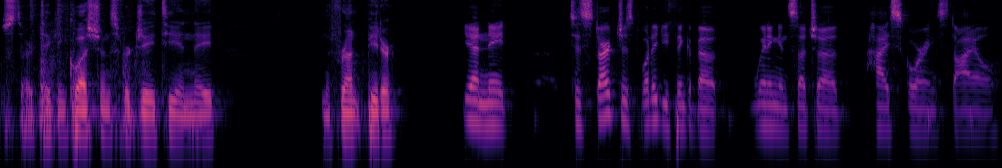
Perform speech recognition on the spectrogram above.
Start taking questions for JT and Nate. In the front, Peter. Yeah, Nate, to start, just what did you think about winning in such a high scoring style?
